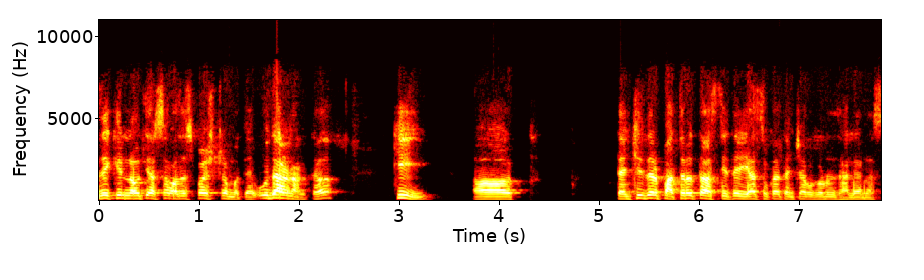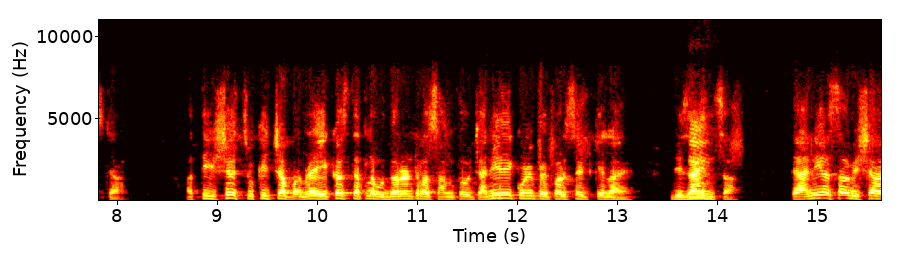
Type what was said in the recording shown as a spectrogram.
देखील नव्हती असं माझं स्पष्ट मत आहे. उदाहरणार्थ की त्यांची जर पात्रता असती तर या चुका त्यांच्याकडून झाल्या नसत्या. अतिशय चुकीच्या म्हणजे एकच त्यातलं उदाहरण तुला सांगतो. ज्यांनी कोणी पेपर सेट केला आहे डिझाईनचा त्यांनी असा विषय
